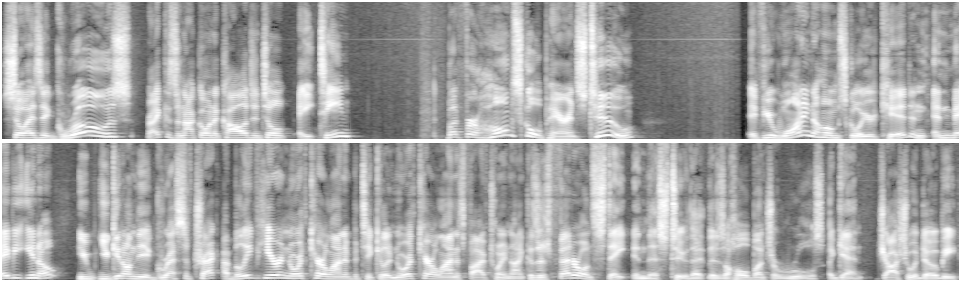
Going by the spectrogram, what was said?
So as it grows, right? Because they're not going to college until 18. But for homeschool parents too, if you're wanting to homeschool your kid and, and maybe, you know, you, you get on the aggressive track. I believe here in North Carolina in particular, North Carolina's 529, because there's federal and state in this too. That there's a whole bunch of rules. Again, Joshua Adobe,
